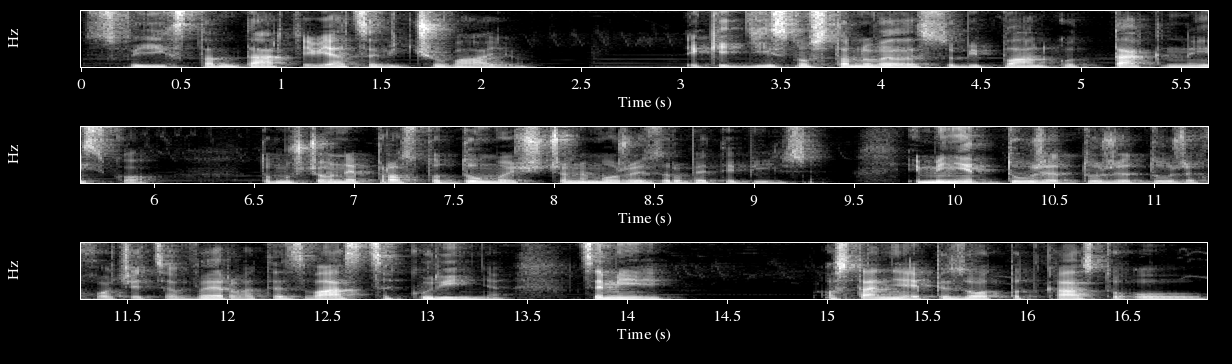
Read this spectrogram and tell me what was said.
своїх стандартів. Я це відчуваю. Які дійсно встановили собі планку так низько, тому що вони просто думають, що не можуть зробити більше. І мені дуже-дуже дуже хочеться вирвати з вас це коріння. Це мій останній епізод подкасту у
